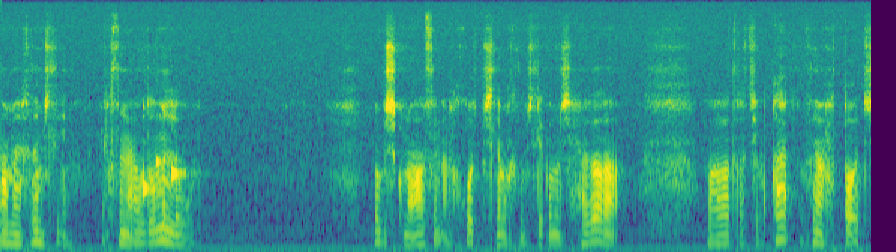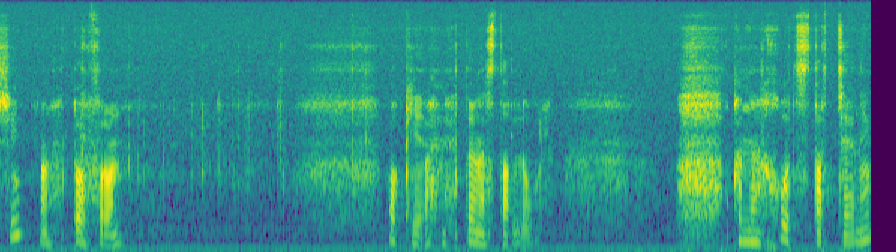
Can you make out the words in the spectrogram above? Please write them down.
راه ما يخدمش لينا. وخصنا نعاودو من الأول. باش تكونوا عارفين الخوت باش ما خدمش لكم شي حاجة راه الغلط راه تيوقع. فين نحطو هادشي غنحطوه في رون أوكي إحنا حطينا السطر الأول. بقى الخوت السطر الثاني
